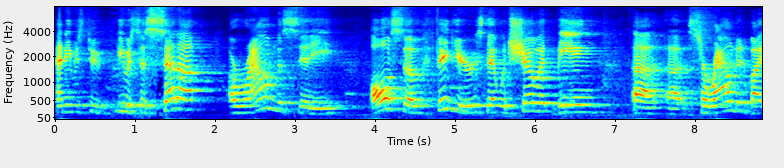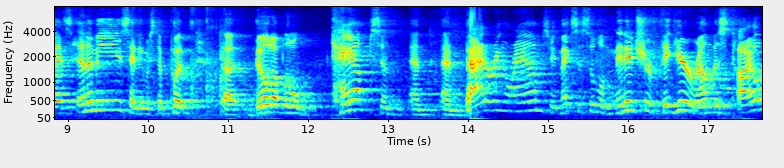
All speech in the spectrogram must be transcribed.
and he was to he was to set up around the city also figures that would show it being uh, uh, surrounded by its enemies, and he was to put uh, build up little camps and, and, and battering rams. He makes this little miniature figure around this tile.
